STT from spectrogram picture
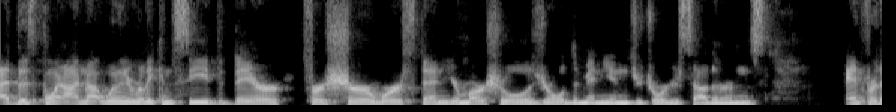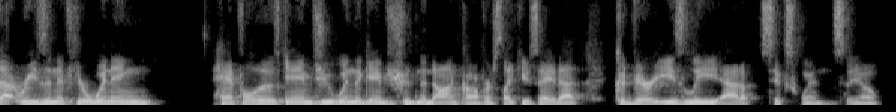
at this point I'm not willing to really concede that they're for sure worse than your Marshalls, your Old Dominions, your Georgia Southerns. And for that reason, if you're winning a handful of those games, you win the games you should in the non-conference, like you say, that could very easily add up six wins. You know,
